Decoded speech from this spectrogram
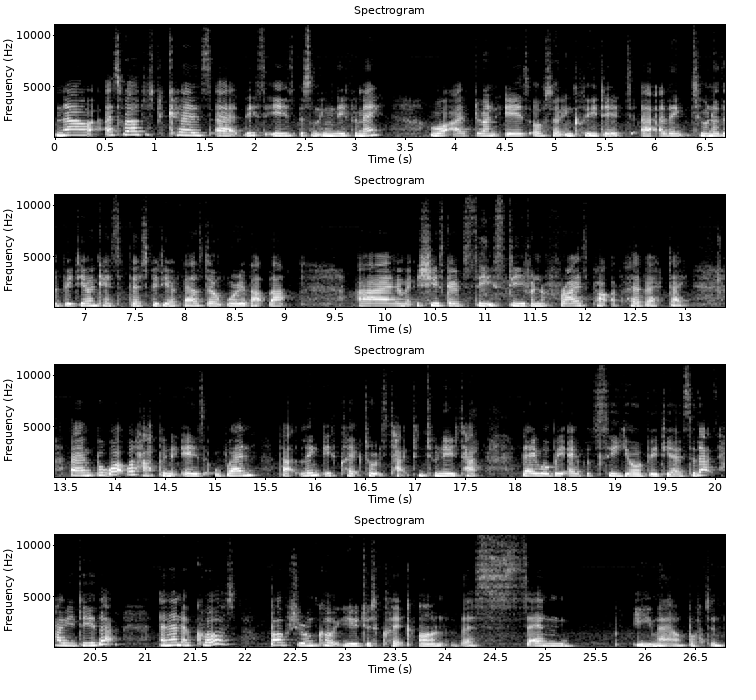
Now, as well, just because uh, this is something new for me, what I've done is also included uh, a link to another video in case the first video fails, don't worry about that. Um, she's going to see Stephen Fry as part of her birthday. Um, but what will happen is when that link is clicked or it's typed into a new tab, they will be able to see your video. So that's how you do that. And then of course, Bob's your uncle, you just click on the send email button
